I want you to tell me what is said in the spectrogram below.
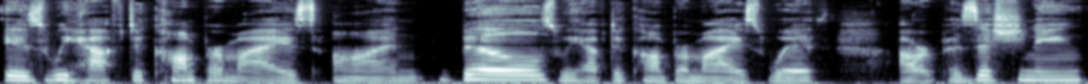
is we have to compromise on bills, we have to compromise with our positioning.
